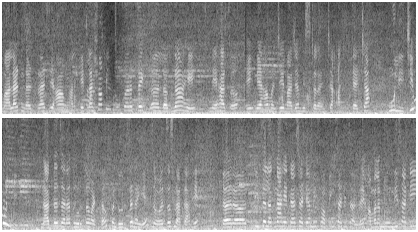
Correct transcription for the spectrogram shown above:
मालाड नटराज या मार्केटला शॉपिंग परत एक लग्न आहे नेहाचं. हे नेहा म्हणजे माझ्या मिस्टरांच्या आत्याच्या मुलीची मुलगी. नातं जरा दूरचं वाटतं पण दूरचं नाही आहे जवळचंच नातं आहे. तर तिचं लग्न आहे त्यासाठी आम्ही शॉपिंगसाठी चाललो आहे आम्हाला मेहंदीसाठी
